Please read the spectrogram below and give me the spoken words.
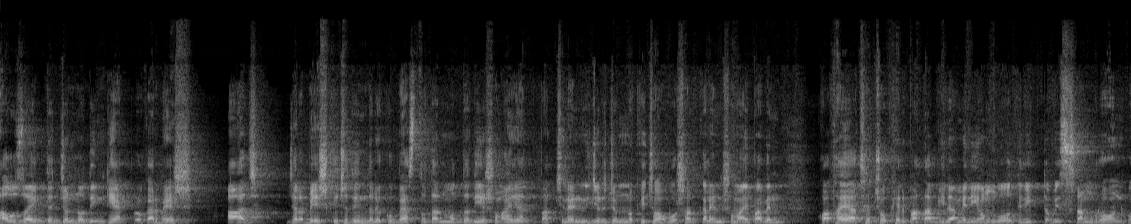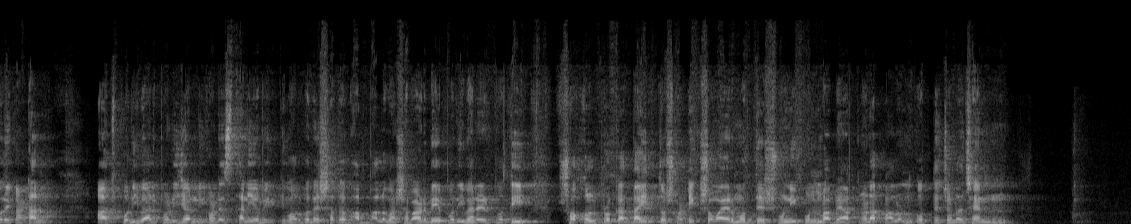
হাউস ওয়াইফদের জন্য দিনটি এক প্রকার বেশ। আজ যারা বেশ কিছুদিন ধরে খুব ব্যস্ততার মধ্য দিয়ে সময় পাচ্ছিলেন, নিজের জন্য কিছু অবসরকালীন সময় পাবেন। কথায় আছে, চোখের পাতা বিরামেরই অঙ্গ, অতিরিক্ত বিশ্রাম গ্রহণ করে কাটান। আজ পরিবার, পরিজন, নিকটে স্থানীয় ব্যক্তিবর্গদের সাথে ভাব ভালোবাসা বাড়বে। পরিবারের প্রতি সকল প্রকার দায়িত্ব সঠিক সময়ের মধ্যে সুনিপুণভাবে আপনারা পালন করতে চলেছেন।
